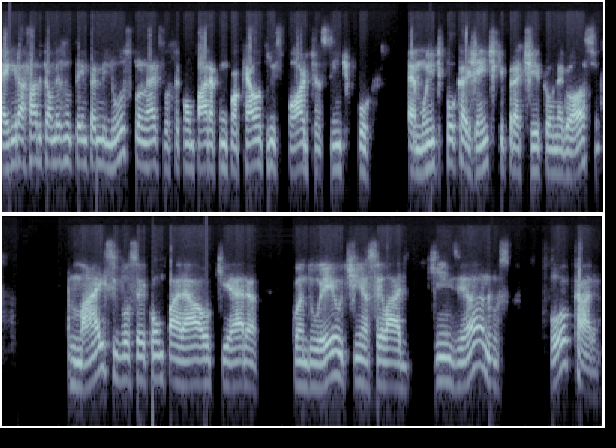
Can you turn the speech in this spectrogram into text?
é engraçado que ao mesmo tempo é minúsculo, né? Se você compara com qualquer outro esporte, assim, tipo, é muito pouca gente que pratica o negócio. Mas se você comparar o que era quando eu tinha, sei lá, 15 anos, pô, cara,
